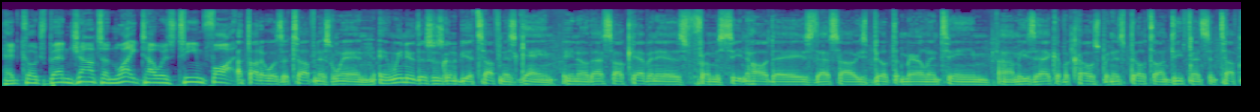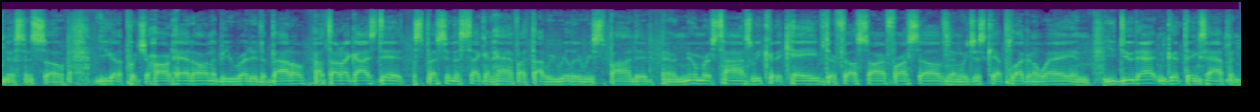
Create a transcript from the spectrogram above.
Head coach Ben Johnson liked how his team fought. I thought it was a toughness win, and we knew this was going to be a toughness game. You know, that's how Kevin is from the Seton Hall days. That's how he's built the Maryland team. Um, he's a heck of a coach, but it's built on defense and toughness. And so you got to put your hard hat on and be ready to battle. I thought our guys did, especially in the second half. I thought we really responded. There were numerous times we could have caved or felt sorry for ourselves ourselves and we just kept plugging away. And you do that, and good things happen.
